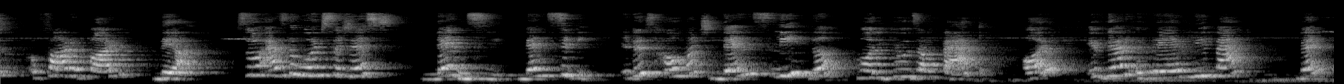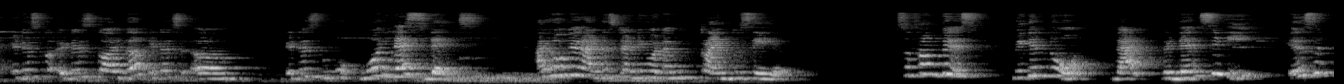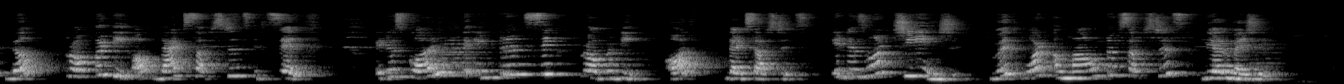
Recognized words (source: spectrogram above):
far apart they are. So as the word suggests, densely, density. It is how much densely the molecules are packed or if they are rarely packed, then it is it is called the it is um, it is more, more less dense. I hope you are understanding what I am trying to say here. So from this, we can know that the density is the property of that substance itself. It is called the intrinsic property of that substance. It does not change with what amount of substance we are measuring.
